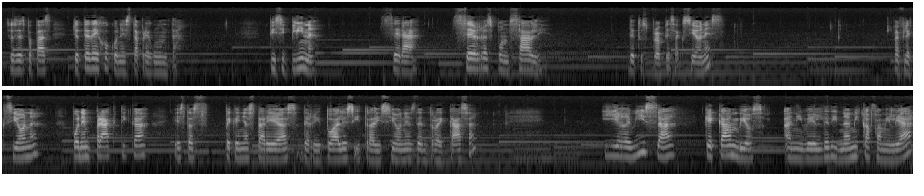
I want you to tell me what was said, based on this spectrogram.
Entonces, papás, yo te dejo con esta pregunta. Disciplina será ser responsable de tus propias acciones. Reflexiona, pon en práctica estas pequeñas tareas de rituales y tradiciones dentro de casa y revisa qué cambios a nivel de dinámica familiar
